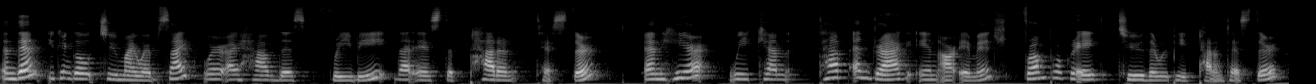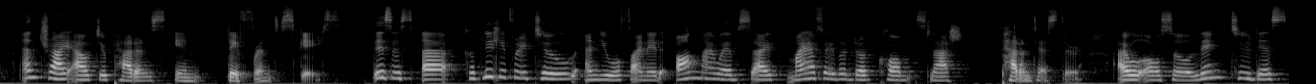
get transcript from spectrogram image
And then you can go to my website where I have this freebie that is the pattern tester. And here we can Tap and drag in our image from Procreate to the repeat pattern tester and try out your patterns in different scales. This is a completely free tool and you will find it on my website majafaber.com slash pattern tester. I will also link to this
